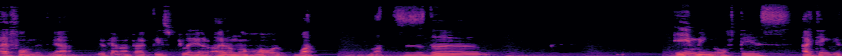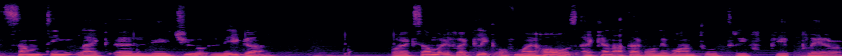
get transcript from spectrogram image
I found it yeah. You can attack this player. I don't know how what what is the aiming of this? I think it's something like a Liga. For example if I click off my horse I can attack only one two three player.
